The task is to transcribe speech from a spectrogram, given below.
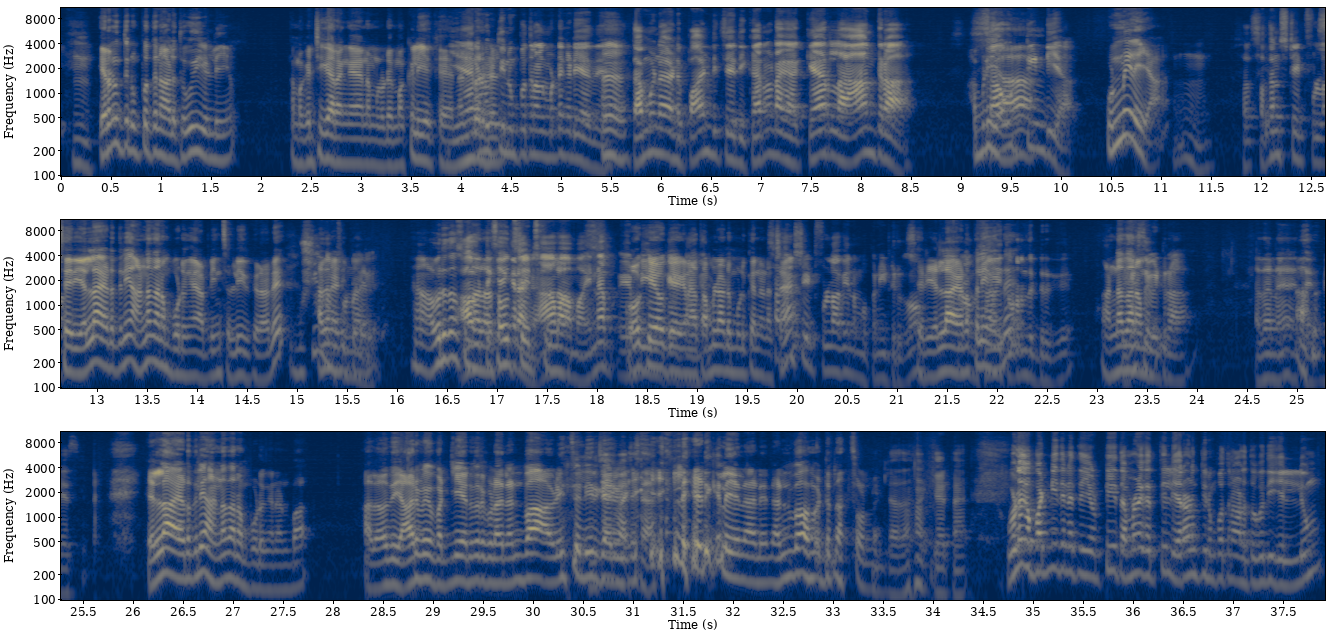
இருநூத்தி முப்பத்தி நாலு தொகுதிகள்லையும் நம்ம கட்சிக்காரங்க நம்மளுடைய மக்கள் இயக்க இருநூத்தி முப்பத்தி நாலு மட்டும் கிடையாது. தமிழ்நாடு பாண்டிச்சேரி கர்நாடகா கேரளா ஆந்திரா அப்படியா? South India. உண்மையிலையா? சதன் ஸ்டேட் ஃபுல்லா சரி எல்லா இடத்துலயும் அன்னதானம் போடுங்க அப்படின்னு சொல்லி இருக்கிறாரு அதன் அடிப்படையில் அவரு தான் சொன்னாரா? சவுத். ஸ்டேட்ஸ் ஆமா என்ன ஓகே ஓகே நான் தமிழ்நாடு முழுக்க நினைச்சேன். ஸ்டேட் ஃபுல்லாவே நம்ம பண்ணிட்டு இருக்கோம். சரி எல்லா இடத்துலயும் வந்து தொடர்ந்துட்டு இருக்கு. அன்னதானம். விட்டுறா. அதானே? பேசு. எல்லா இடத்துலயும் அன்னதானம் போடுங்க நண்பா. அதாவது யாருமே பட்டினியா இருந்துடக்கூடாது நண்பா அப்படின்னு சொல்லியிருக்காரு. இல்ல எடுக்கலையே நானு. நண்பா மட்டும் தான் சொன்னேன். அதான் கேட்டேன். உலக பட்டினி தினத்தையொட்டி தமிழகத்தில் இருநூத்தி முப்பத்தி நாலு தொகுதிகளிலும்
